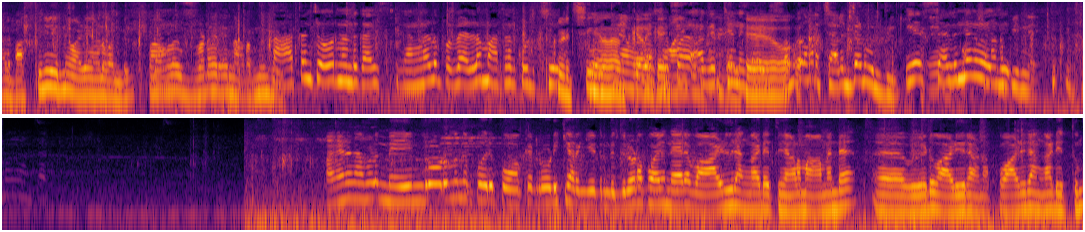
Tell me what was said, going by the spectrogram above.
അത് ബസ്സിന് വരുന്ന വഴി ഞങ്ങൾ വണ്ടി. അപ്പൊ നമ്മൾ ഇവിടെ വരെ നടന്നു താത്തൻ ചോറിനുണ്ട് കൈസ് ഞങ്ങൾ ഇപ്പൊ വെള്ളം മാത്രം കുടിച്ച് കുടിച്ച് ചലഞ്ചാണ് വലുത്. ചലഞ്ചാണ് വലുത്. പിന്നെ. അങ്ങനെ നമ്മൾ മെയിൻ റോഡിൽ നിന്ന് ഇപ്പോൾ ഒരു പോക്കറ്റ് റോഡിലേക്ക് ഇറങ്ങിയിട്ടുണ്ട്. ഇതിലൂടെ പോയാൽ നേരെ വാഴൂർ അങ്ങാടി എത്തും. ഞങ്ങളെ മാമന്റെ വീട് വാഴൂരാണ്. അപ്പോൾ വാഴൂർ അങ്ങാടി എത്തും.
